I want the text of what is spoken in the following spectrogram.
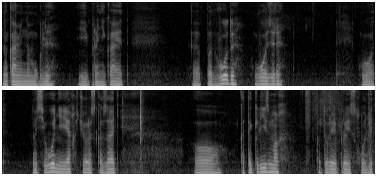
на каменном угле и проникает э, под воды в озере. Вот. Но сегодня я хочу рассказать о катаклизмах которые происходят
